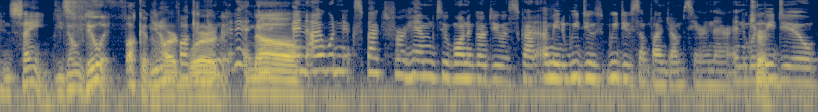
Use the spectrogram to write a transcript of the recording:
insane. You don't do it. fucking you don't hard fucking work. Do It it. is. No. And, and I wouldn't expect for him to want to go do a sky. I mean, we do we do some fun jumps here and there, and when Sure. we do,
